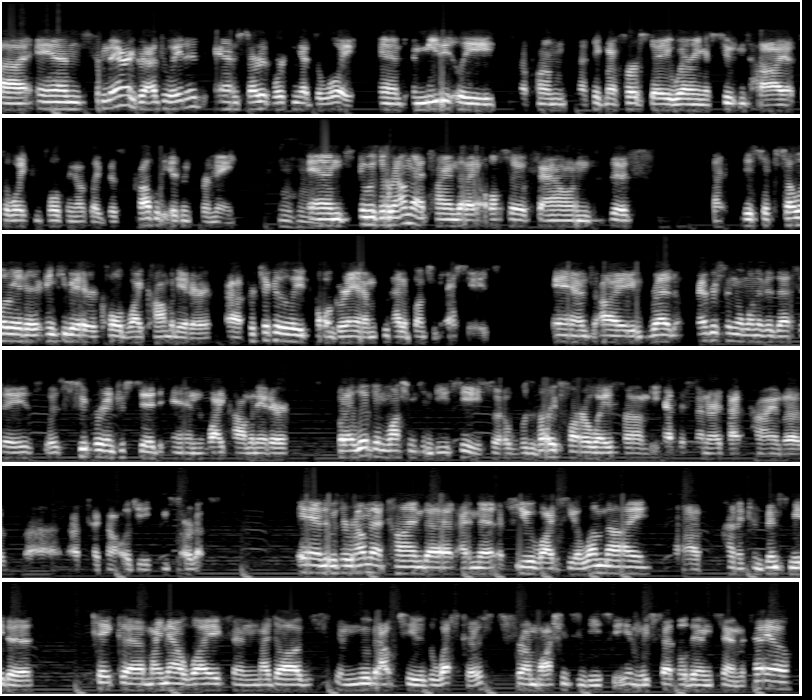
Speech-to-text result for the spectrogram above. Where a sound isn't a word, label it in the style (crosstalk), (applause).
Uh, and from there, I graduated and started working at Deloitte. And immediately upon, I think, my first day wearing a suit and tie at Deloitte Consulting, I was like, this probably isn't for me. Mm-hmm. And it was around that time that I also found this uh, this accelerator incubator called Y Combinator, uh, particularly Paul Graham, who had a bunch of essays. And I read every single one of his essays, was super interested in Y Combinator. But I lived in Washington, D.C., so was very far away from the epicenter at that time of, uh, of technology and startups. And it was around that time that I met a few YC alumni, uh, kind of convinced me to take uh, my now wife and my dogs and move out to the West Coast from Washington, D.C., and we settled in San Mateo.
